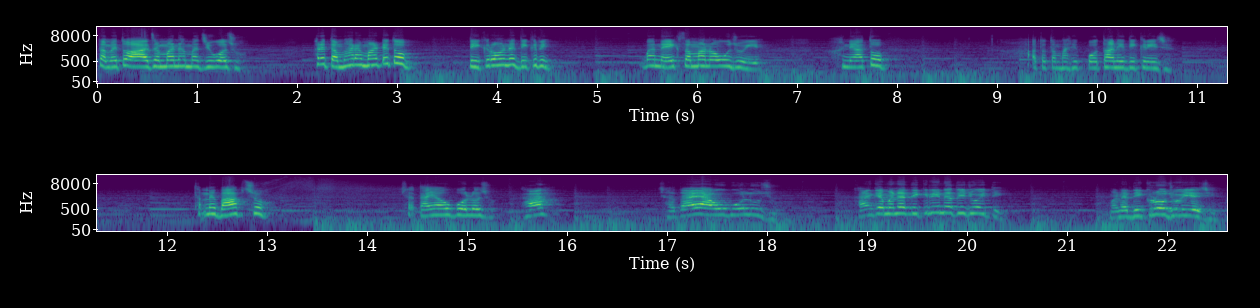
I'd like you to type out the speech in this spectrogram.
તમે તો આ જમાનામાં જીવો છો. અરે તમારા માટે તો દીકરો અને દીકરી બંને એક સમાન હોવું જોઈએ. અને આ તો આ તો તમારી પોતાની દીકરી છે. તમે બાપ છો. છતાંય આવું બોલો છો. હા, છતાંય આવું બોલું છું. કારણ કે મને દીકરી નથી જોઈતી. મને દીકરો જોઈએ છે.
